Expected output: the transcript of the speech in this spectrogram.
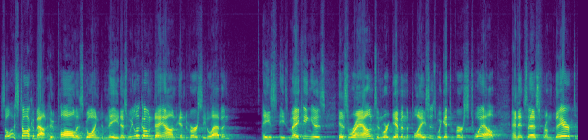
So let's talk about who Paul is going to meet. As we look on down into verse 11, he's, he's making his, his rounds, and we're given the places. We get to verse 12, and it says, From there to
